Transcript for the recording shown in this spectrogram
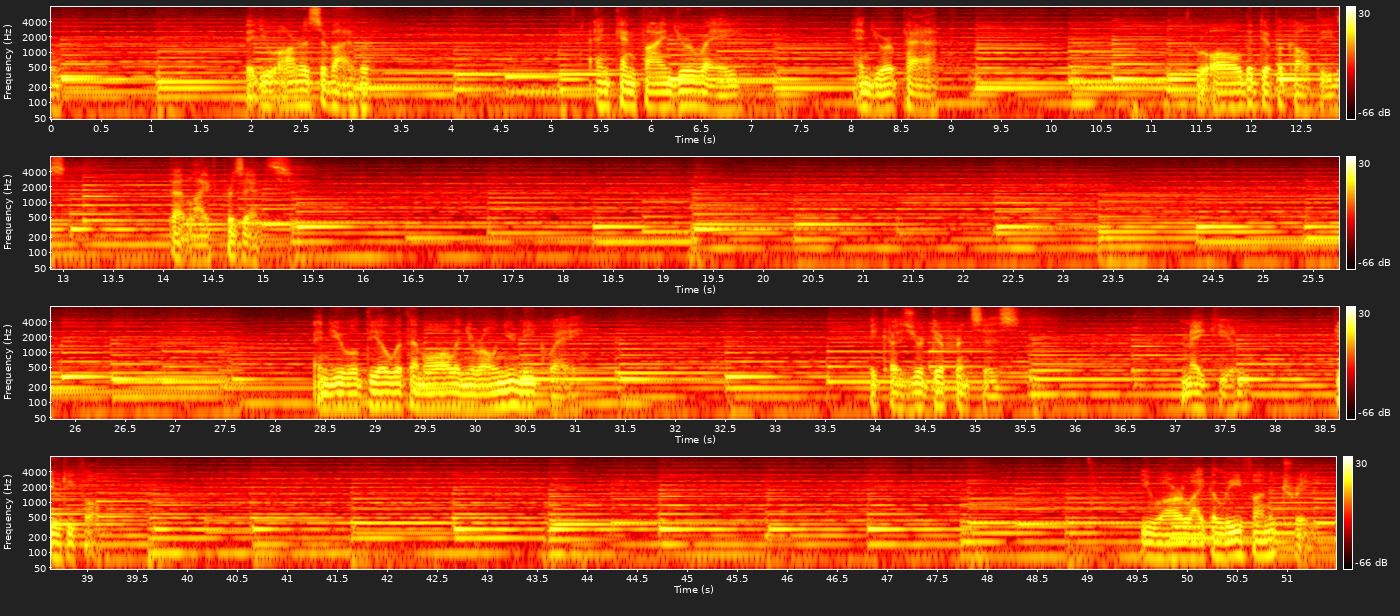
that you are a survivor and can find your way and your path through all the difficulties that life presents. And you will deal with them all in your own unique way because your differences make you beautiful. You are like a leaf on a tree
